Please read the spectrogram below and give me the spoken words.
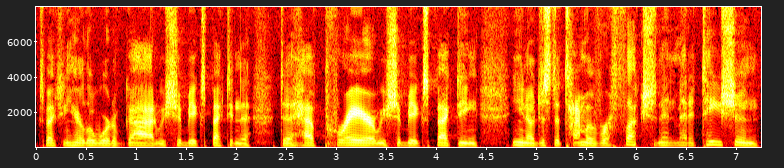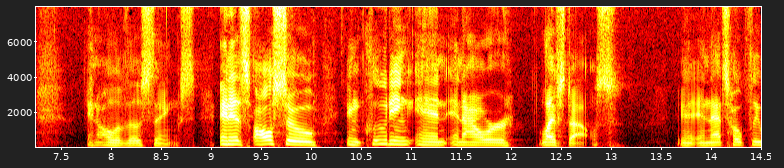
expecting to hear the Word of God. We should be expecting to, to have prayer. We should be expecting, you know, just a time of reflection and meditation and all of those things. And it's also including in, in our lifestyles. And, that's hopefully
